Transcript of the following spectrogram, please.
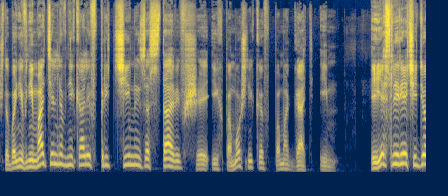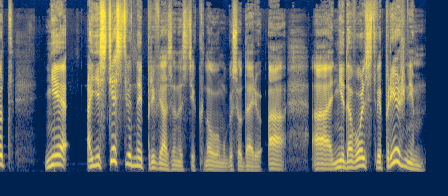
чтобы они внимательно вникали в причины, заставившие их помощников помогать им. И если речь идет не о естественной привязанности к новому государю, а о недовольстве прежним,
